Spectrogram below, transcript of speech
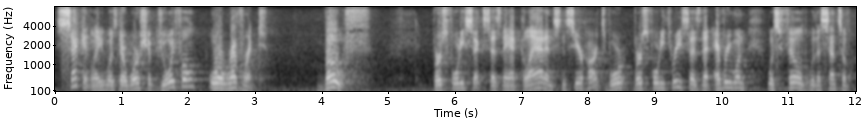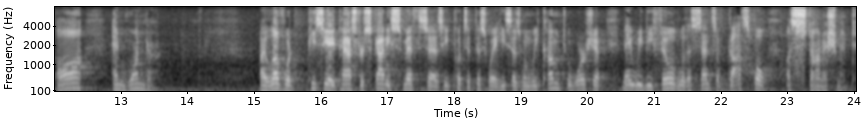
Secondly, was their worship joyful or reverent? Both. Verse 46 says they had glad and sincere hearts. Verse 43 says that everyone was filled with a sense of awe and wonder. I love what PCA pastor Scotty Smith says. He puts it this way He says, When we come to worship, may we be filled with a sense of gospel astonishment.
